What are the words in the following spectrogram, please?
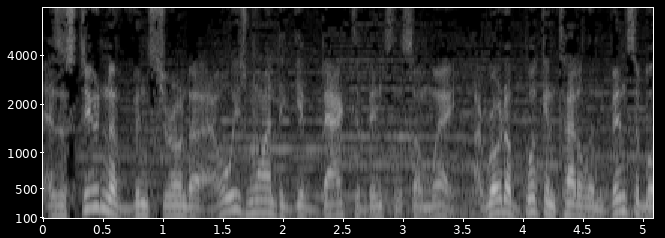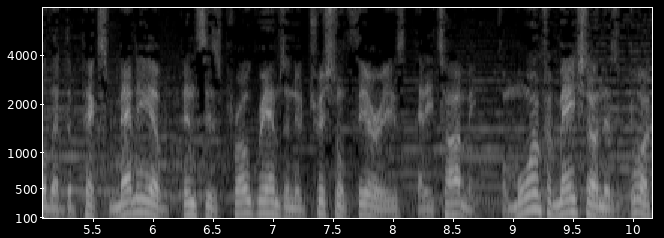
As a student of Vince Gironda, I always wanted to give back to Vince in some way. I wrote a book entitled Invincible that depicts many of Vince's programs and nutritional theories that he taught me. For more information on this book,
